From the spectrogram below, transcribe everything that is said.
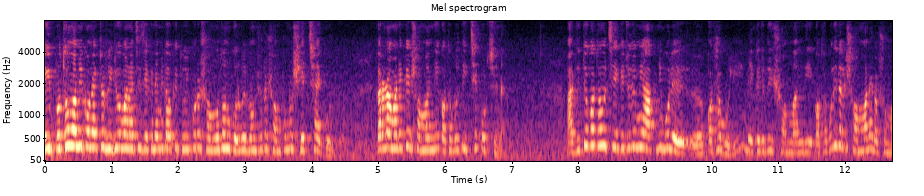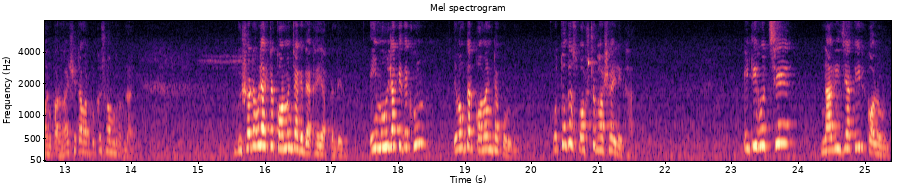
এই প্রথম আমি কোনো একটা ভিডিও বানাচ্ছি যেখানে আমি কাউকে তুই করে সম্বোধন করব এবং সেটা সম্পূর্ণ স্বেচ্ছায় করব। কারণ আমার একে সম্মান দিয়ে কথা বলতে ইচ্ছে করছে না। আর দ্বিতীয় কথা হচ্ছে, একে যদি আমি আপনি বলে কথা বলি, বা একে যদি সম্মান দিয়ে কথা বলি, তাহলে সম্মানের অসম্মান করা হয়, সেটা আমার পক্ষে সম্ভব নয়। বিষয়টা হলো একটা কমেন্ট আগে দেখাই আপনাদের। এই মহিলাকে দেখুন এবং তার কমেন্টটা পড়ুন। অত্যন্ত স্পষ্ট ভাষায় লেখা। এটি হচ্ছে নারী জাতির কলঙ্ক,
